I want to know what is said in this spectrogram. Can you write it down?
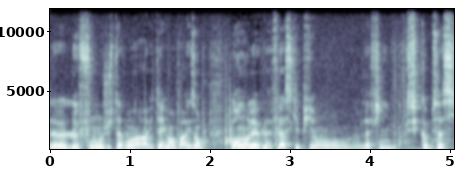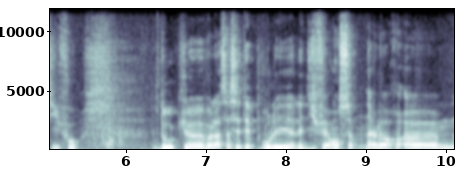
le, fond juste avant un ravitaillement par exemple, bah, on enlève la flasque et puis on la finit comme ça s'il faut. Donc euh, voilà, ça c'était pour les, différences. Alors, euh,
